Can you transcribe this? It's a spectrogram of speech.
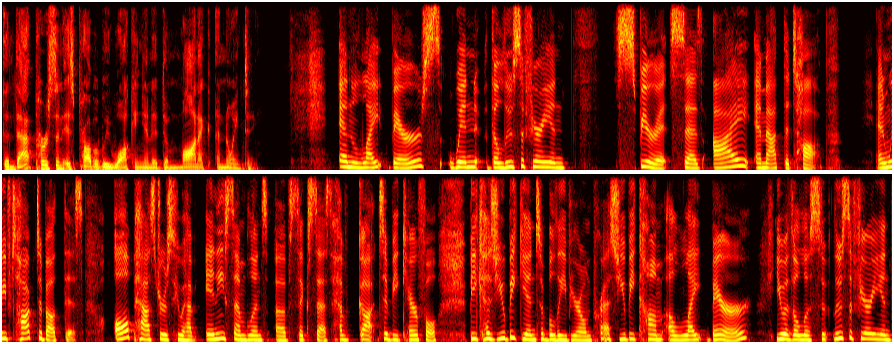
then that person is probably walking in a demonic anointing. And light bearers, when the Luciferian spirit says, I am at the top, and we've talked about this. All pastors who have any semblance of success have got to be careful because you begin to believe your own press. You become a light bearer. You have the Luciferian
